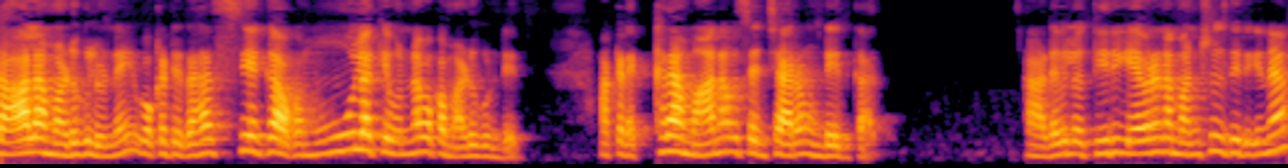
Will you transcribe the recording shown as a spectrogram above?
చాలా మడుగులు ఉన్నాయి ఒకటి రహస్యంగా ఒక మూలకి ఉన్న ఒక మడుగు ఉండేది అక్కడ ఎక్కడా మానవ సంచారం ఉండేది కాదు. ఆ అడవిలో తిరిగి ఎవరైనా మనుషులు తిరిగినా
